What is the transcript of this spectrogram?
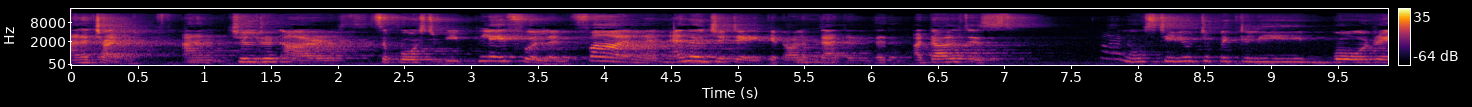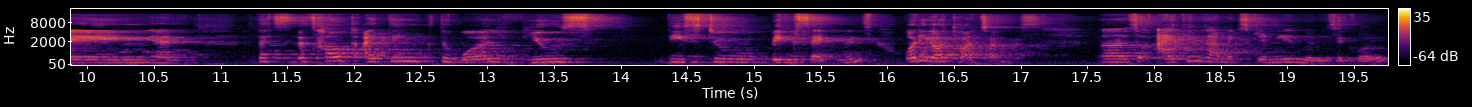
and a child. And children are supposed to be playful and fun and energetic and all of that. And then adult is I don't know, stereotypically boring and that's that's how I think the world views these two big segments. What are your thoughts on this? Uh, so I think I'm extremely whimsical,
